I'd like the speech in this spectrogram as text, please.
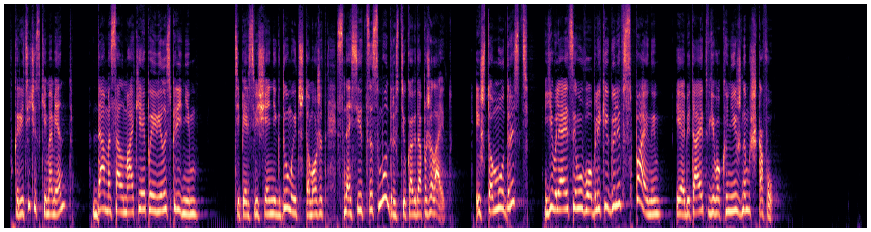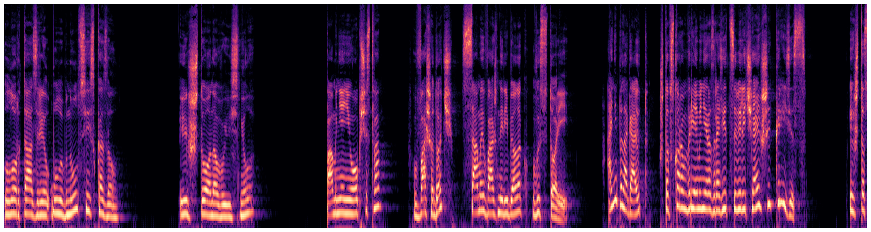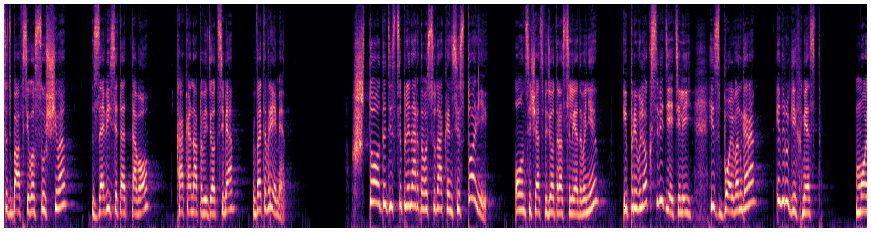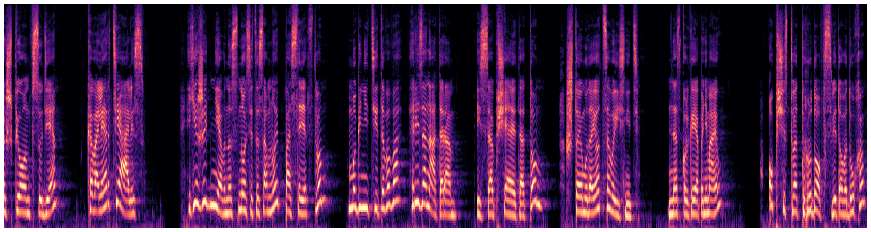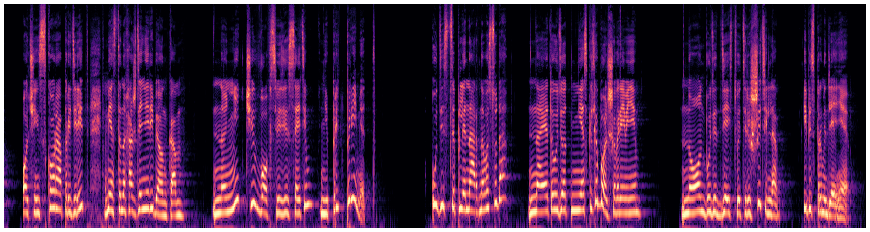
В критический момент дама Салмакия появилась перед ним. Теперь священник думает, что может сноситься с мудростью, когда пожелает, и что мудрость является ему в облике Галифспайны и обитает в его книжном шкафу. Лорд Азриэл улыбнулся и сказал, «И что она выяснила?» «По мнению общества, ваша дочь – самый важный ребенок в истории. Они полагают, что в скором времени разразится величайший кризис, и что судьба всего сущего зависит от того, как она поведет себя в это время. Что до дисциплинарного суда консистории, он сейчас ведет расследование и привлек свидетелей из Больвангара и других мест. Мой шпион в суде – кавалер Тиалис. Ежедневно сносится со мной посредством магнетитового резонатора и сообщает о том, что ему удается выяснить. Насколько я понимаю, общество трудов Святого Духа очень скоро определит местонахождение ребенка, но ничего в связи с этим не предпримет. У дисциплинарного суда на это уйдет несколько больше времени, но он будет действовать решительно и без промедления.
